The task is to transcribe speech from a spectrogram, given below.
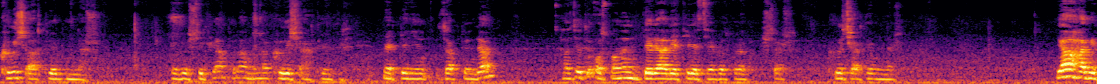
kılıç artıyor bunlar. Ebu Süfyan falan bunlar kılıç artıyordur. Mekke'nin zaptında Hazreti Osman'ın delaletiyle serbest bırakmışlar. Kılıç artıyor bunlar. Ya Habib,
